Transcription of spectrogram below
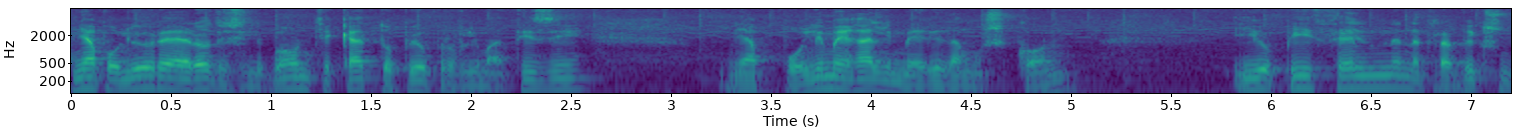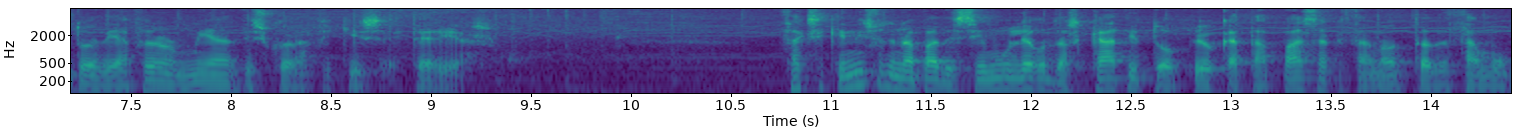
Μια πολύ ωραία ερώτηση λοιπόν και κάτι το οποίο προβληματίζει μια πολύ μεγάλη μερίδα μουσικών οι οποίοι θέλουν να τραβήξουν το ενδιαφέρον μιας δισκογραφικής εταιρείας. Θα ξεκινήσω την απάντησή μου λέγοντας κάτι το οποίο κατά πάσα πιθανότητα δεν θα μου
